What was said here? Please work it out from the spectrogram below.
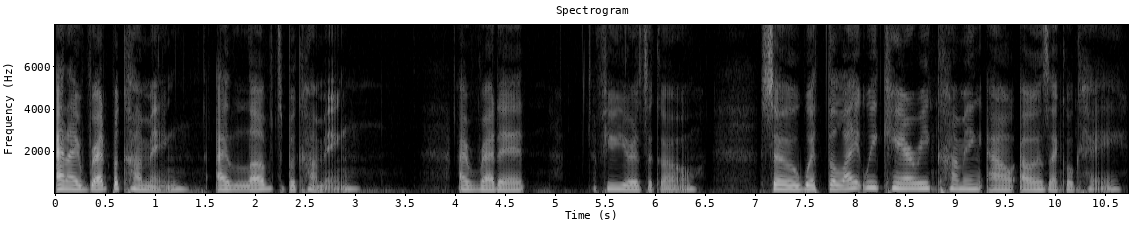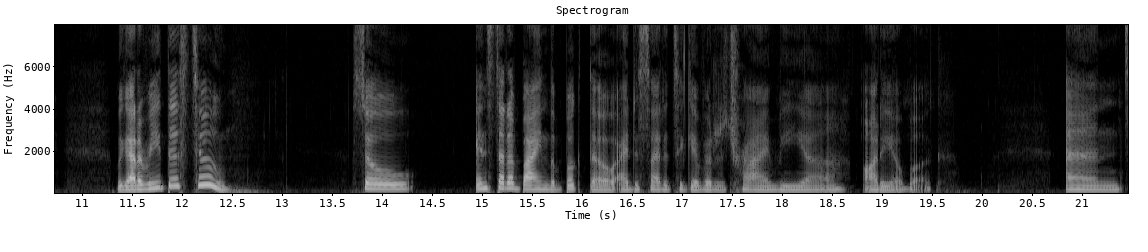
And I read Becoming. I loved Becoming. I read it a few years ago. So, with The Light We Carry coming out, I was like, okay, we got to read this too. So, instead of buying the book though, I decided to give it a try via audiobook. And,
